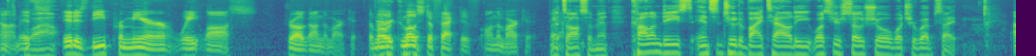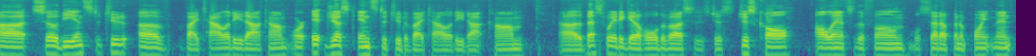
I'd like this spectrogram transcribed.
Um, it's, Wow. It is the premier weight loss drug on the market, the mo- cool. most effective on the market. That's Yeah. awesome, man. Collin Dees, Institute of Vitality. What's your social? What's your website? Uh, so the Institute of Vitality.com, or it just Institute of Vitality.com. Uh, the best way to get a hold of us is just just call. I'll answer the phone. We'll set up an appointment,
